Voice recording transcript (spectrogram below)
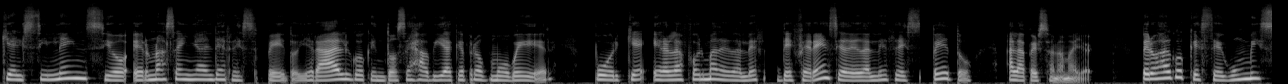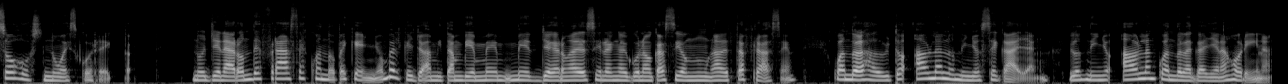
que el silencio era una señal de respeto y era algo que entonces había que promover porque era la forma de darle deferencia, de darle respeto a la persona mayor. Pero es algo que según mis ojos no es correcto. Nos llenaron de frases cuando pequeños, porque yo, a mí también me, me llegaron a decir en alguna ocasión una de estas frases, cuando los adultos hablan, los niños se callan. Los niños hablan cuando las gallinas orinan.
